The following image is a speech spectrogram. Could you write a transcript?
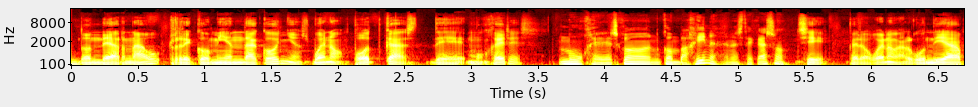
Donde Arnau recomienda coños. Bueno, podcast de mujeres. Mujeres con, con vagina, en este caso. Sí, pero bueno, algún día,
